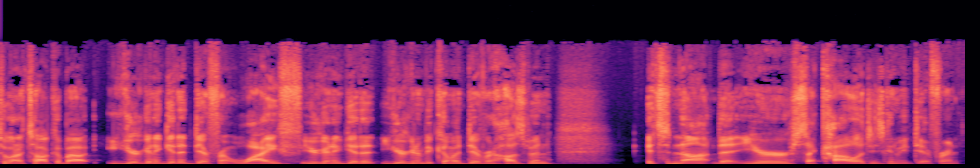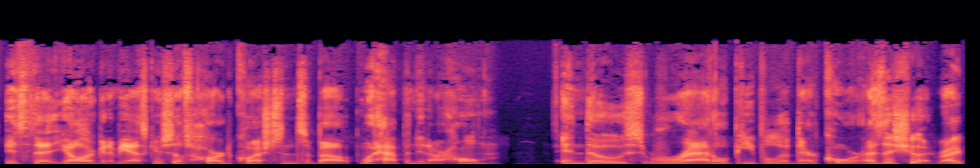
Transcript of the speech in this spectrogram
So when I talk about you're going to get a different wife, you're going to get a you're going to become a different husband. It's not that your psychology is going to be different. It's that y'all are going to be asking yourselves hard questions about what happened in our home. And those rattle people in their core, as they should, right?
